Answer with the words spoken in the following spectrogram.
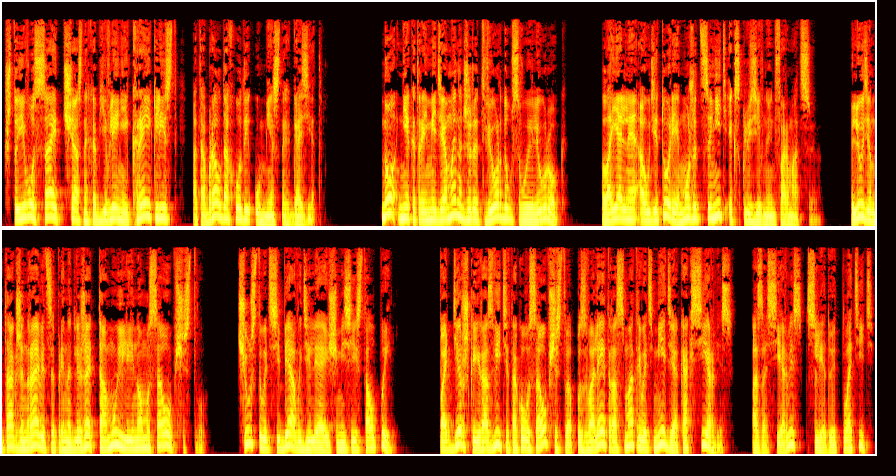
что его сайт частных объявлений Craigslist отобрал доходы у местных газет. Но некоторые медиаменеджеры твердо усвоили урок. Лояльная аудитория может ценить эксклюзивную информацию. Людям также нравится принадлежать тому или иному сообществу, чувствовать себя выделяющимися из толпы. Поддержка и развитие такого сообщества позволяет рассматривать медиа как сервис, а за сервис следует платить.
